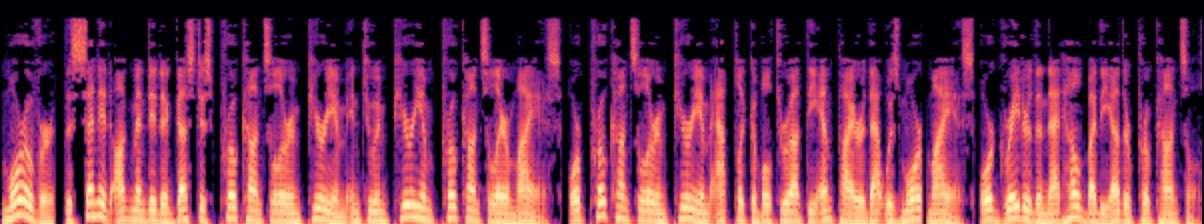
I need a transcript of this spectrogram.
Moreover, the Senate augmented Augustus Proconsular Imperium into Imperium Proconsulare Maius, or Proconsular Imperium applicable throughout the empire that was more Maius or greater than that held by the other proconsuls.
